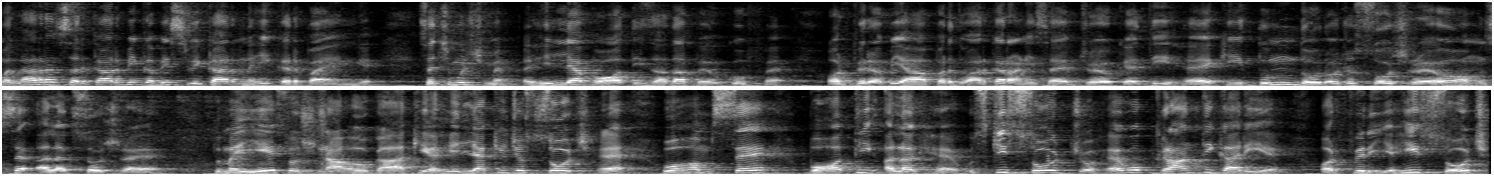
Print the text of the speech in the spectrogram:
मल्हारा सरकार भी कभी स्वीकार नहीं कर पाएँगे। सचमुच में, अहिल्या बहुत ही ज़्यादा बेवकूफ़ है। और फिर अब यहाँ पर द्वारका रानी साहब जो कहती है कि तुम दोनों जो सोच रहे हो, हम उससे अलग सोच रहे हैं। तुम्हें ये सोचना होगा कि अहिल्या की जो सोच है, वो हमसे बहुत ही अलग है। उसकी सोच जो है, वो क्रांतिकारी है। और फिर यही सोच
